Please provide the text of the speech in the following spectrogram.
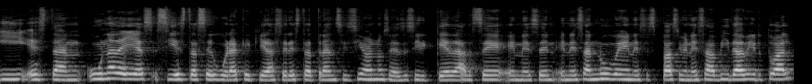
y están, una de ellas sí está segura que quiere hacer esta transición, o sea, es decir, quedarse en, ese, en esa nube, en ese espacio, en esa vida virtual,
